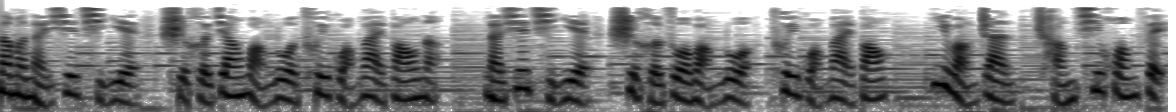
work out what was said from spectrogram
那么哪些企业适合将网络推广外包呢？哪些企业适合做网络推广外包？一网站长期荒废，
